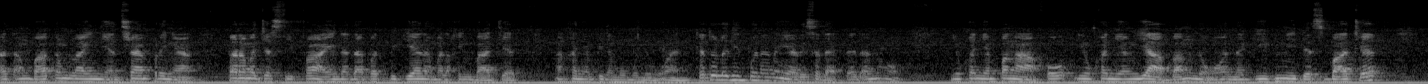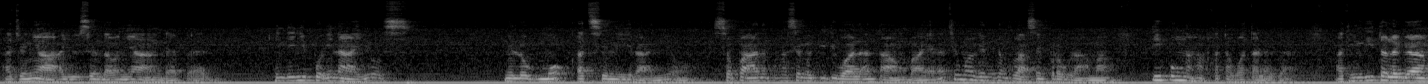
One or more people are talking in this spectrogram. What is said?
At ang bottom line niyan, syempre nga, para ma-justify na dapat bigyan ng malaking budget ang kanyang pinamumunuan. Katulad din po na nangyari sa DepEd, ano, yung kanyang pangako, yung kanyang yabang noon na give me this budget at yun nga, ayusin daw niya ang DepEd. Hindi niyo po inayos nilugmok at sinira nyo. So paano pa kasi magtitiwala ang taong bayan? At yung mga ganitong klaseng programa, tipong nakakatawa talaga. At hindi talaga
